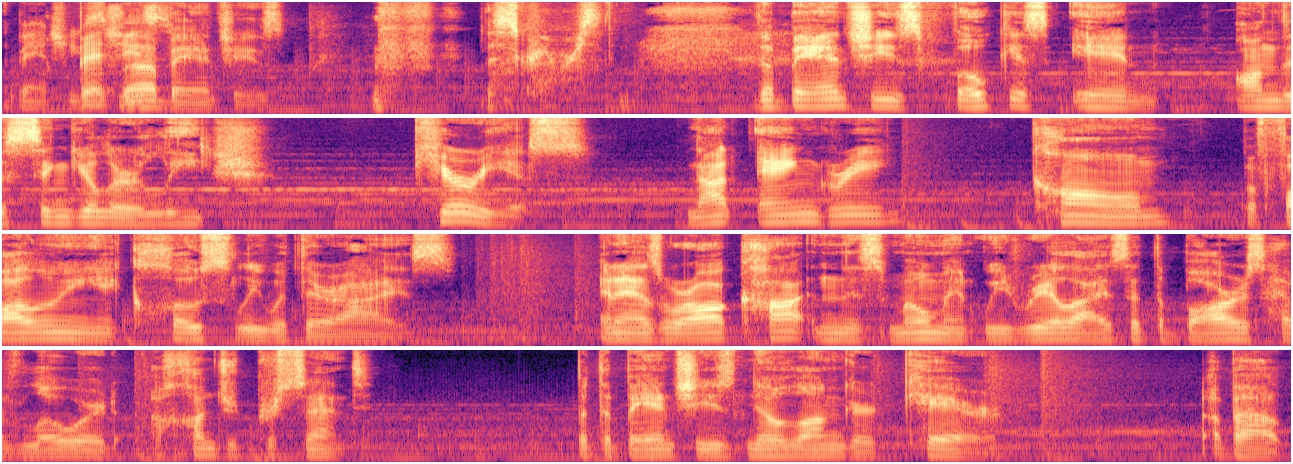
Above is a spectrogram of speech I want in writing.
The banshees. Banshees. The banshees. The screamers. The banshees focus in on the singular leech. Curious, not angry, calm, but following it closely with their eyes. And as we're all caught in this moment, we realize that the bars have lowered 100%. But the banshees no longer care about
